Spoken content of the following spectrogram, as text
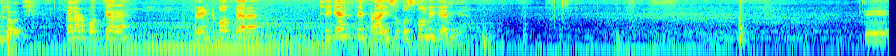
ਲਓ ਜੀ ਕਲਰ ਬਹੁਤ ਪਿਆਰਾ ਹੈ। ਪ੍ਰਿੰਟ ਬਹੁਤ ਪਿਆਰਾ ਹੈ। ਠੀਕ ਹੈ, ਤੇ ਪ੍ਰਾਈਸ ਉਸ ਤੋਂ ਵੀ ਪਿਆਰੀ ਹੈ। ਤੇ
